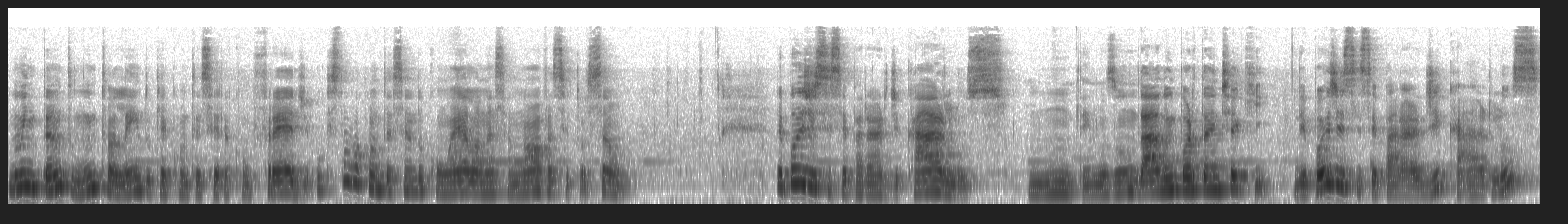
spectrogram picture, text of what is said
No entanto, muito além do que acontecera com Fred, o que estava acontecendo com ela nessa nova situação? Depois de se separar de Carlos, hum, temos um dado importante aqui. Depois de se separar de Carlos,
